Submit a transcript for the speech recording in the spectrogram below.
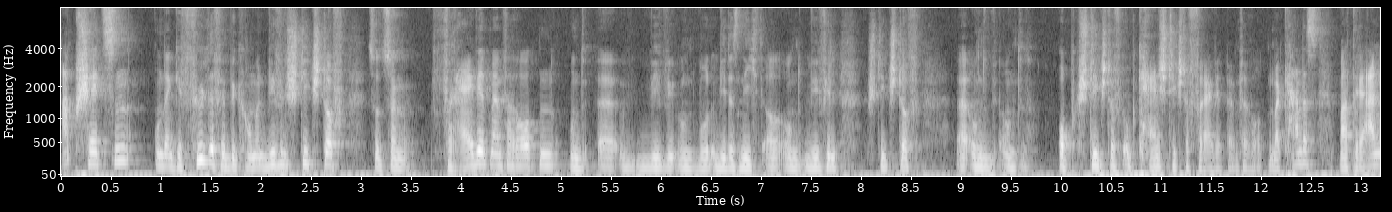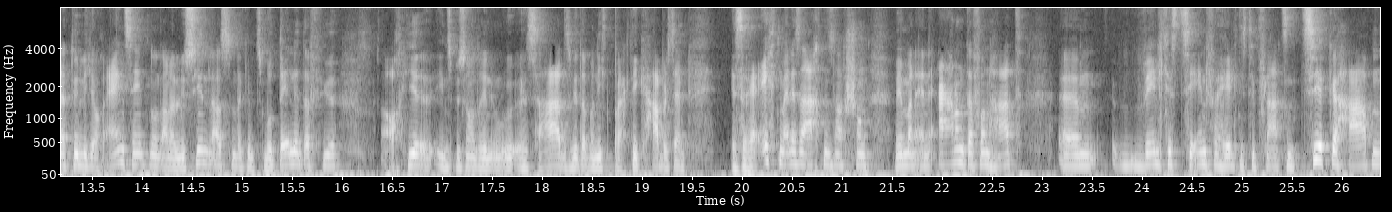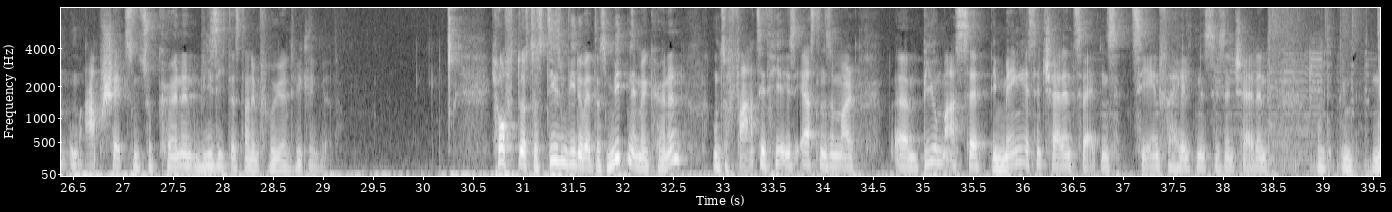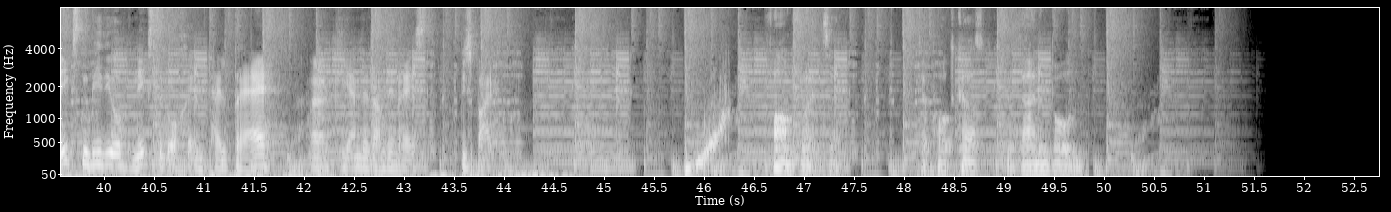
abschätzen und ein Gefühl dafür bekommen, wie viel Stickstoff sozusagen frei wird beim Verrotten und, äh, wie, wie, und wo, wie das nicht äh, und wie viel Stickstoff äh, und, und ob Stickstoff, ob kein Stickstoff frei wird beim Verrotten. Man kann das Material natürlich auch einsenden und analysieren lassen, da gibt es Modelle dafür, auch hier insbesondere in den USA, das wird aber nicht praktikabel sein. Es reicht meines Erachtens nach schon, wenn man eine Ahnung davon hat, ähm, welches CN-Verhältnis die Pflanzen circa haben, um abschätzen zu können, wie sich das dann im Frühjahr entwickeln wird. Ich hoffe, du hast aus diesem Video etwas mitnehmen können. Unser Fazit hier ist erstens einmal ähm, Biomasse, die Menge ist entscheidend, zweitens CN-Verhältnis ist entscheidend und im nächsten Video, nächste Woche im Teil 3, äh, klären wir dann den Rest. Bis bald. Farmfluencer, der Podcast für deinen Boden.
